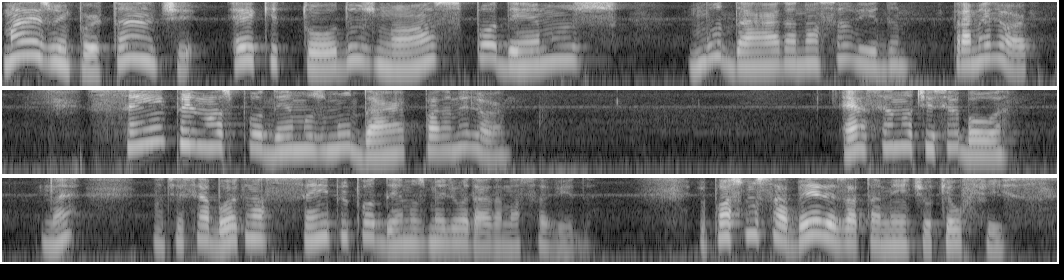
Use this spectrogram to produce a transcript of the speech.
Mas o importante é que todos nós podemos mudar a nossa vida para melhor. Sempre nós podemos mudar para melhor. Essa é a notícia boa, né? Notícia boa é que nós sempre podemos melhorar a nossa vida. Eu posso não saber exatamente o que eu fiz.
